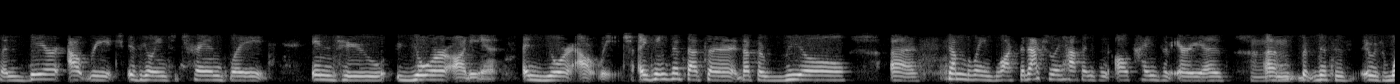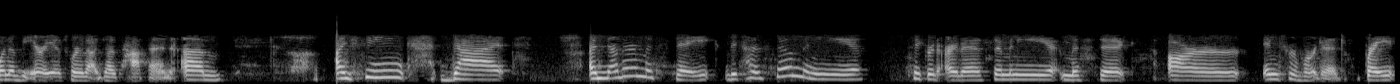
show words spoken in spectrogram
and their outreach is going to translate into your audience and your outreach. I think that that's a that's a real uh, stumbling block that actually happens in all kinds of areas. Mm-hmm. um, but this is it was one of the areas where that does happen. Um, i think that Another mistake, because so many sacred artists, so many mystics are introverted, right?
